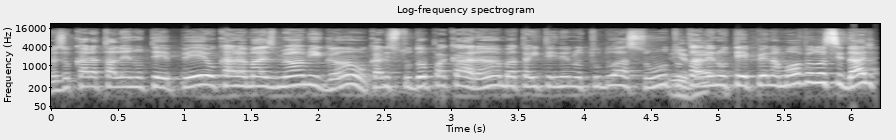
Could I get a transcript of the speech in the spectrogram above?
mas o cara tá lendo TP, o cara é mais meu amigão, o cara estudou pra caramba, tá entendendo tudo o assunto, E tá vai- lendo TP na maior velocidade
